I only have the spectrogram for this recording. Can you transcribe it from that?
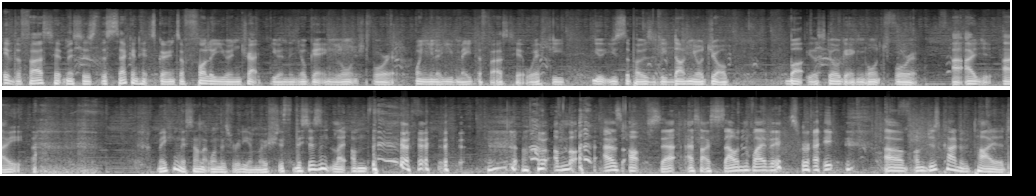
if the first hit misses, the second hit's going to follow you and track you, and then you're getting launched for it. When you know you made the first hit whiff, you you, you supposedly done your job, but you're still getting launched for it. I I, I making this sound like one that's really emotional. This isn't like I'm. I'm not as upset as I sound by this, right? Um, I'm just kind of tired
